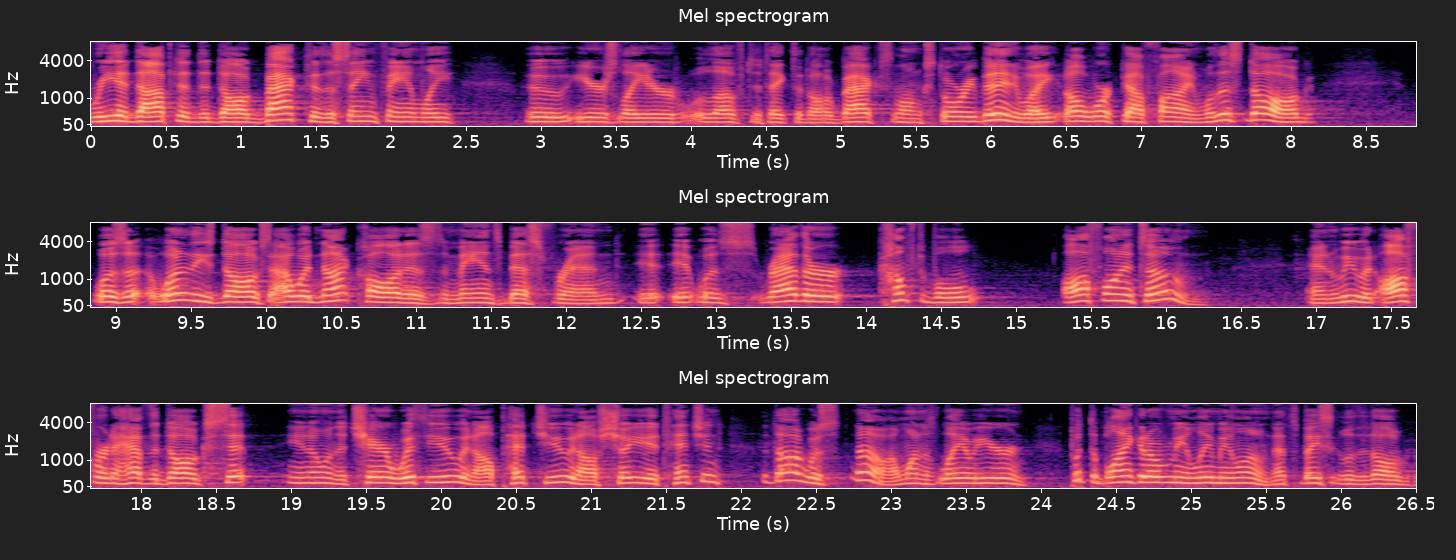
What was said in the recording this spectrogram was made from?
readopted the dog back to the same family who years later loved to take the dog back. It's a long story. But anyway, it all worked out fine. Well, this dog was a, one of these dogs, I would not call it as the man's best friend. It, it was rather comfortable off on its own. And we would offer to have the dog sit, you know, in the chair with you, and I'll pet you and I'll show you attention. The dog was, no, I want to lay over here and put the blanket over me and leave me alone. That's basically the dog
